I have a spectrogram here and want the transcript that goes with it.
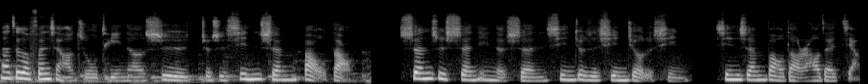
那这个分享的主题呢是就是新生报道，声是声音的声，新就是新旧的新。新生报道，然后再讲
